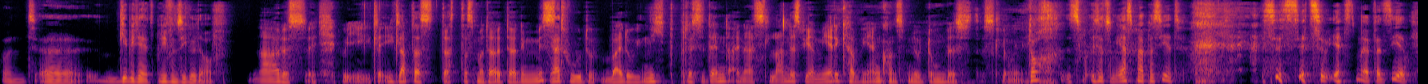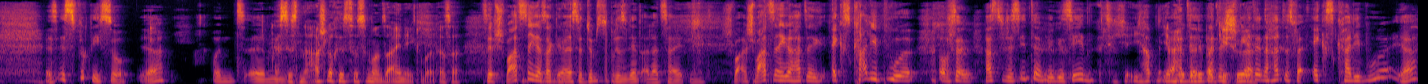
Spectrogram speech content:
Und äh, gebe ich dir jetzt Brief und Siegel drauf. Na, das, ich, ich glaube, dass, dass, dass man da, da den Mist ja. tut, weil du nicht Präsident eines Landes wie Amerika werden kannst, wenn du dumm bist. Das glaube ich nicht. Doch, es ist ja zum ersten Mal passiert. es ist jetzt zum ersten Mal passiert. Es ist wirklich so, ja. Und ähm, dass es ein Arschloch ist, da sind wir uns einig. Aber dass er selbst Schwarzenegger sagt, er ist der dümmste Präsident aller Zeiten. Schwarzenegger hatte Excalibur auf seinem. Hast du das Interview gesehen? Ich, ich habe hab darüber hatte Schwert in der Hand, das war Excalibur, ja.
